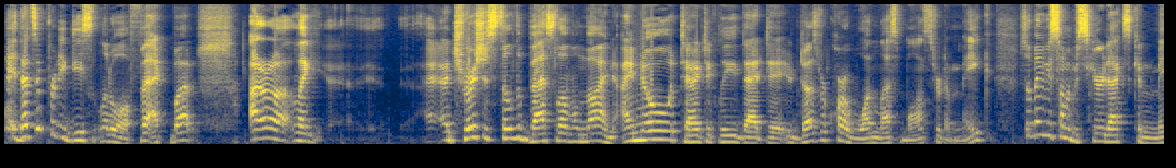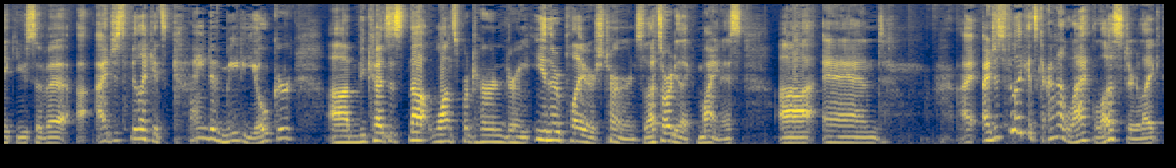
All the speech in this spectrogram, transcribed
Hey, that's a pretty decent little effect, but I don't know, like Trish is still the best level 9. I know technically that it does require one less monster to make, so maybe some obscure decks can make use of it. I just feel like it's kind of mediocre uh, because it's not once per turn during either player's turn, so that's already like minus. Uh, and I, I just feel like it's kind of lackluster. Like,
